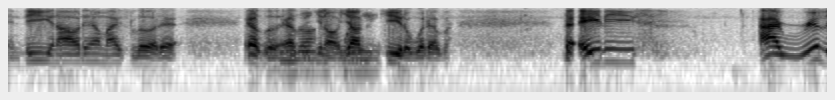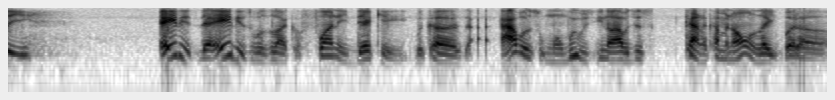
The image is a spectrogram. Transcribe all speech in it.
and D and all them. I used to love that as a as a you know younger kid or whatever. The eighties, I really eighties the eighties was like a funny decade because I, I was when we was you know I was just kind of coming on late, but uh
